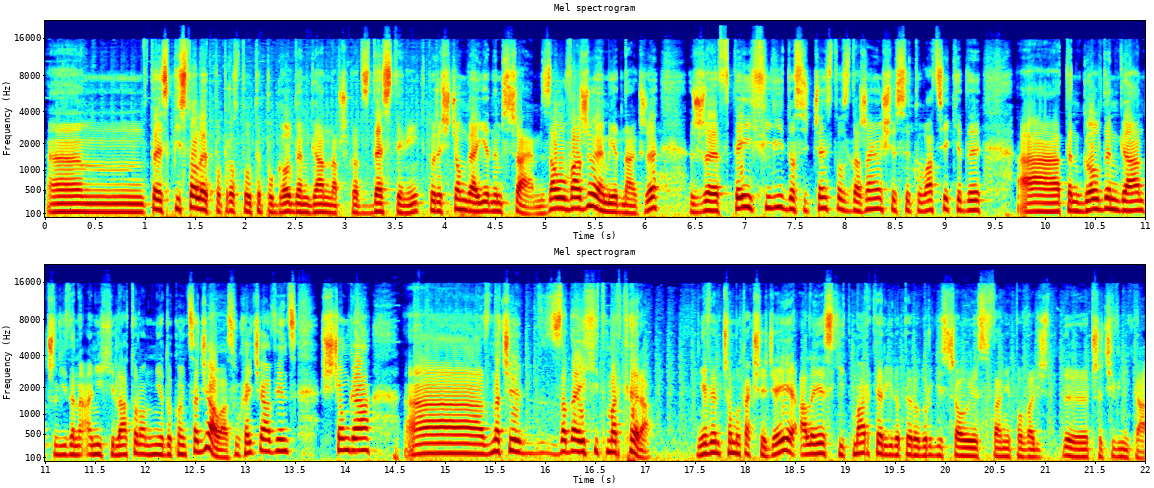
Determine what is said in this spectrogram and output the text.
em, to jest pistolet po prostu typu Golden Gun, na przykład z Destiny, który ściąga jednym strzałem. Zauważyłem jednakże, że w tej chwili dosyć często zdarzają się sytuacje, kiedy a, ten Golden Gun, czyli ten Anihilator, on nie do końca działa. Słuchajcie, a więc ściąga, a, znaczy zadaje hit markera. Nie wiem czemu tak się dzieje, ale jest hit marker i dopiero drugi strzał jest w stanie powalić e, przeciwnika.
